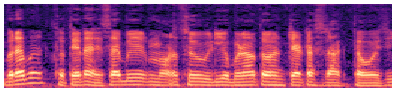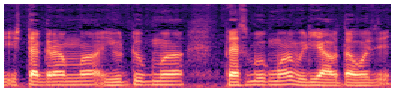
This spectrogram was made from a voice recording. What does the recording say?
બરાબર? તો તેના હિસાબે માણસો વીડિયો બનાવતા હોય સ્ટેટસ રાખતા હોય છે. ઇન્સ્ટાગ્રામમાં યુટ્યુબમાં ફેસબુકમાં વીડિયો આવતા હોય છે.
